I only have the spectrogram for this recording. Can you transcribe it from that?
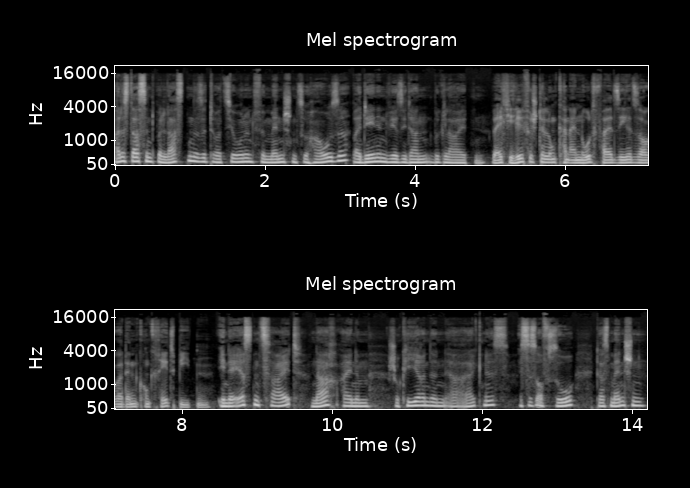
Alles das sind belastende Situationen für Menschen zu Hause, bei denen wir sie dann begleiten. Welche Hilfestellung kann ein Notfallseelsorger denn konkret bieten? In der ersten Zeit nach einem schockierenden Ereignis ist es oft so, dass Menschen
